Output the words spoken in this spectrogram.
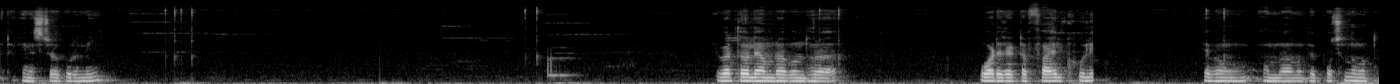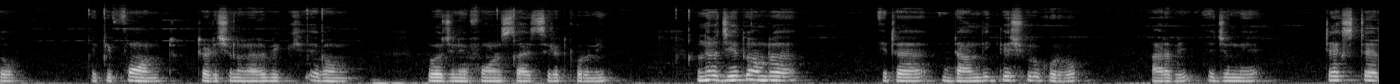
এটাকে ইনস্টল করে নিই। এবার তাহলে আমরা বন্ধুরা ওয়ার্ডের একটা ফাইল খুলি এবং আমরা আমাদের পছন্দ মতো একটি ফন্ট ট্র্যাডিশনাল আরবিক এবং প্রয়োজনীয় ফন্ট সাইজ সিলেক্ট করে নিই। বন্ধুরা, যেহেতু আমরা এটা ডান দিক দিয়ে শুরু করব আরবি। এর জন্য টেক্সটের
